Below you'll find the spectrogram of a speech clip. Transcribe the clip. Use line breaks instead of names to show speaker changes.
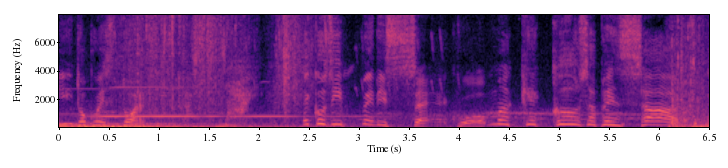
capito questo artista? Mai. È così pedissequo. Ma che cosa pensava?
